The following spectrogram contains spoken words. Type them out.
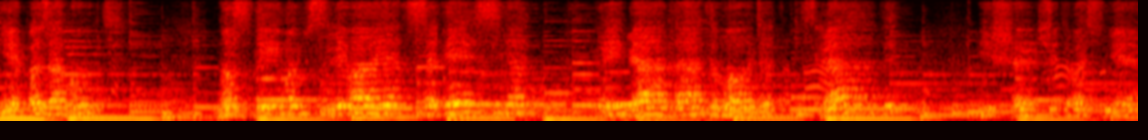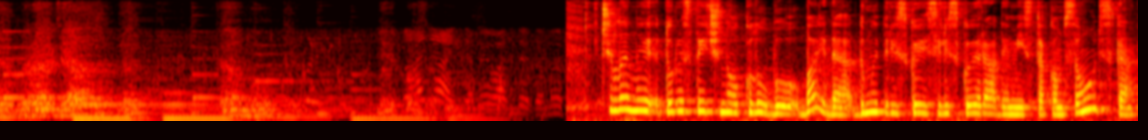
не позабудь, но с дымом сливается песня, Ребята отводят взгляды И шепчет во сне бродяга Члени туристичного клубу Байда Дмитрівської сільської ради міста Комсомольська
